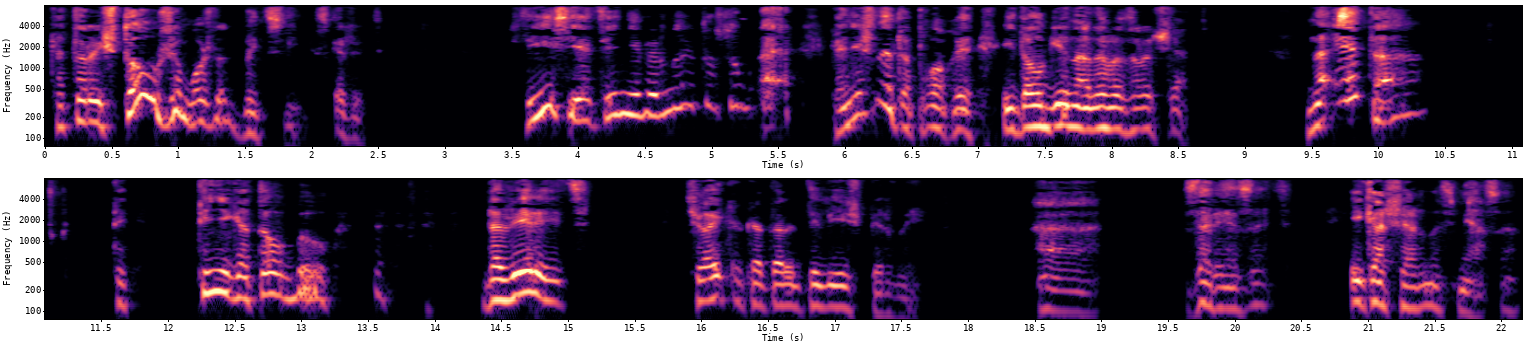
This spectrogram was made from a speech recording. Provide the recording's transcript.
который что уже может быть с ними, скажите? Если я тебе не верну эту сумму, э, конечно, это плохо, и долги надо возвращать. На это ты, ты не готов был доверить человека, который ты видишь впервые, а зарезать и кошерность мяса,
